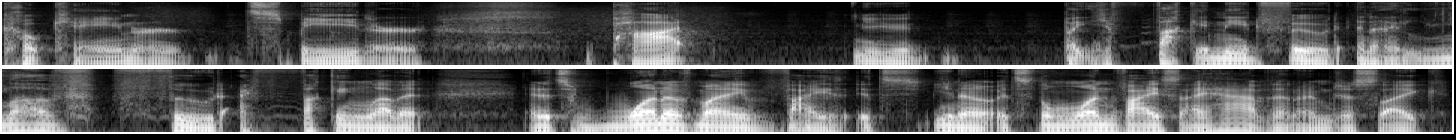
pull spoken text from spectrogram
cocaine or speed or pot. You but you fucking need food. And I love food. I fucking love it. And it's one of my vice. It's, you know, it's the one vice I have that I'm just like,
